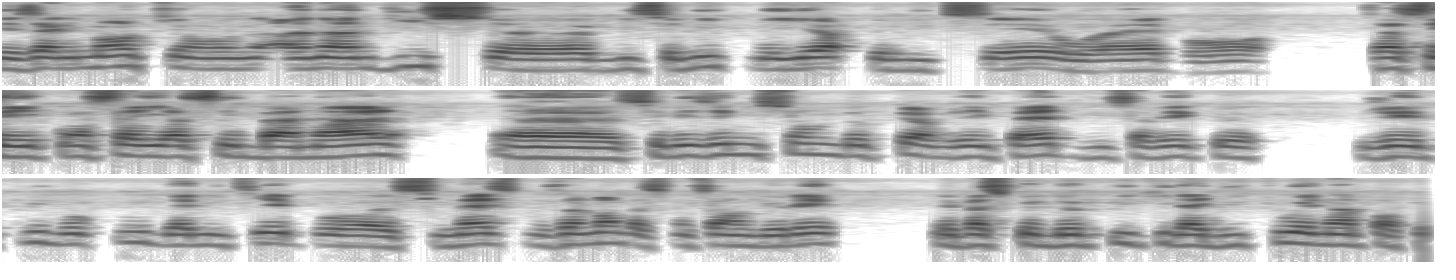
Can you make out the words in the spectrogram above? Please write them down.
des aliments qui ont un indice euh, glycémique meilleur que mixé. Ouais, bon, ça c'est des conseils assez banals. c'est les émissions de Dr Grippet. Vous savez que j'ai plus beaucoup d'amitié pour Simès, non seulement parce qu'on s'est engueulé, mais parce que depuis qu'il a dit tout et n'importe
